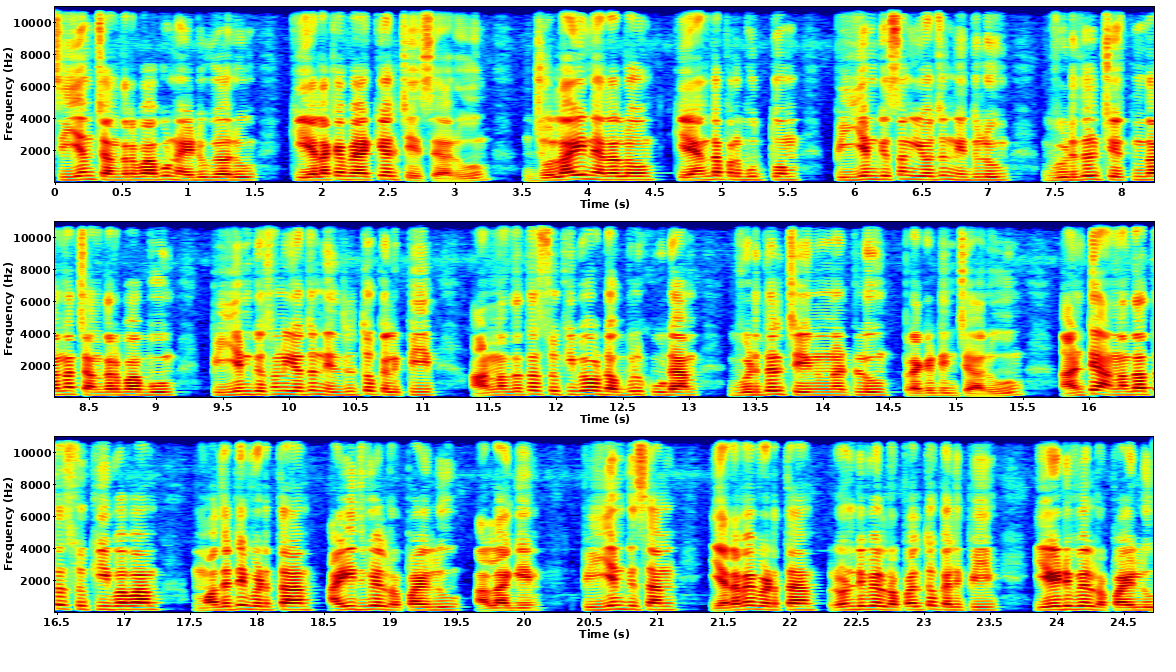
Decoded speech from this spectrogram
సీఎం చంద్రబాబు నాయుడు గారు కీలక వ్యాఖ్యలు చేశారు. జూలై నెలలో కేంద్ర ప్రభుత్వం పీఎం కిసాన్ యోజన నిధులు విడుదల చేస్తుందన్న చంద్రబాబు పీఎం కిసాన్ యోజన నిధులతో కలిపి అన్నదాత సుఖీభవ డబ్బులు కూడా విడుదల చేయనున్నట్లు ప్రకటించారు. అంటే అన్నదాత సుఖీభవ మొదటి విడత ఐదు వేల రూపాయలు అలాగే పీఎం కిసాన్ ఇరవై విడత రెండు వేల రూపాయలతో కలిపి ఏడు వేల రూపాయలు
